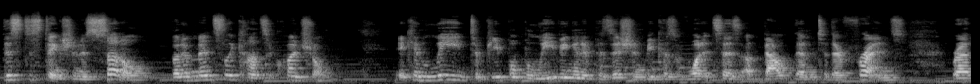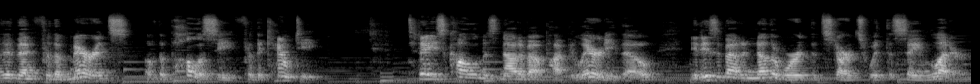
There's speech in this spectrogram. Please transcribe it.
This distinction is subtle, but immensely consequential. It can lead to people believing in a position because of what it says about them to their friends, rather than for the merits of the policy for the county. Today's column is not about popularity, though. It is about another word that starts with the same letter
